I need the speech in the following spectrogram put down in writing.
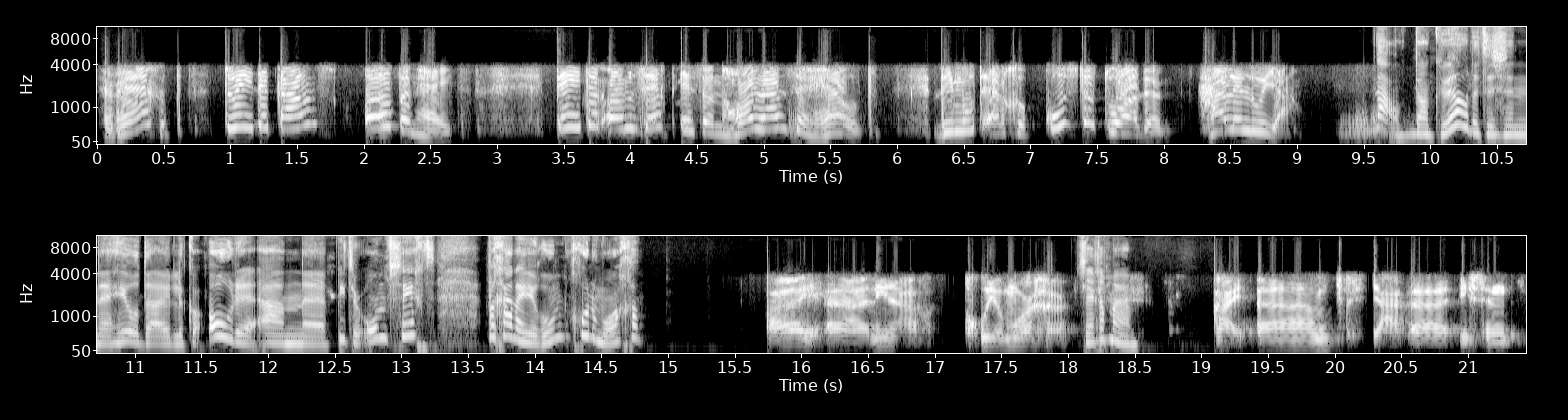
recht, tweede kans, openheid. Peter Omzicht is een Hollandse held. Die moet er gekoesterd worden. Halleluja. Nou, dank u wel. Dit is een eh, heel duidelijke ode aan eh, Pieter Omtzigt. We gaan naar Jeroen. Goedemorgen. Hi, eh, Nina. Goedemorgen. Zeg het maar. Hi. ehm, ja, eh, is, ten,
